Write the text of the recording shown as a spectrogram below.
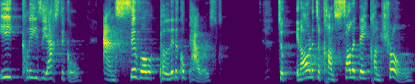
ecclesiastical and civil political powers to, in order to consolidate control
